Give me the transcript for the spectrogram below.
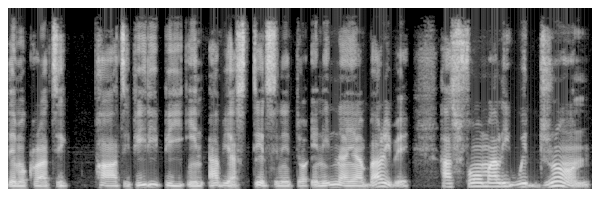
Democratic Party PDP in Abia State, Senator Enyinnaya Abaribe, has formally withdrawn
